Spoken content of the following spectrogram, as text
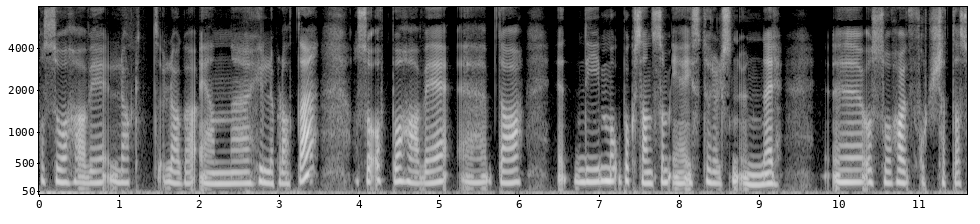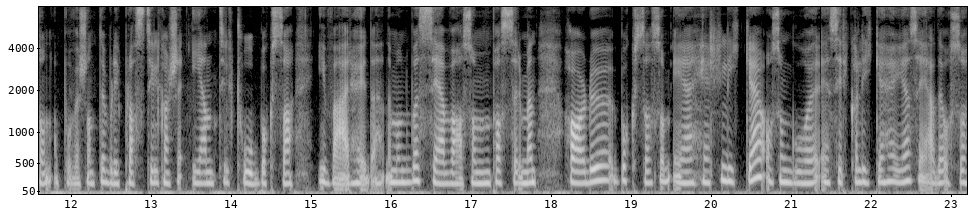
Og så har vi lagt laga en uh, hylleplate. Og så oppå har vi uh, da eh, de boksene som er i størrelsen under. Uh, og så har fortsetta sånn oppover, sånn at det blir plass til kanskje én til to bokser i hver høyde. Det må du bare se hva som passer. Men har du bokser som er helt like, og som går, er ca. like høye, så er det også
